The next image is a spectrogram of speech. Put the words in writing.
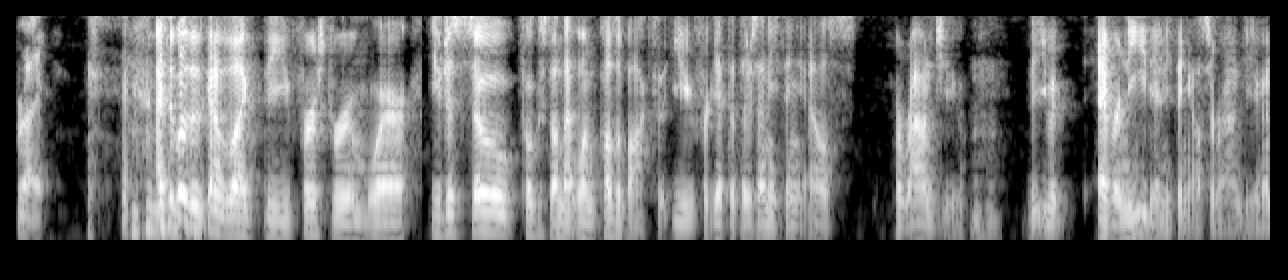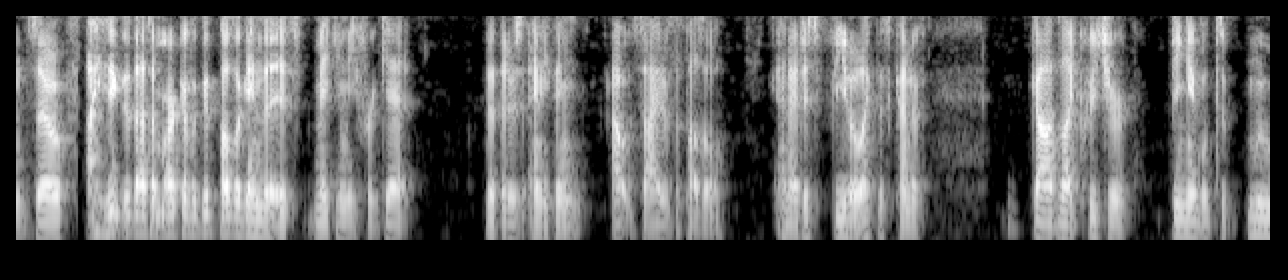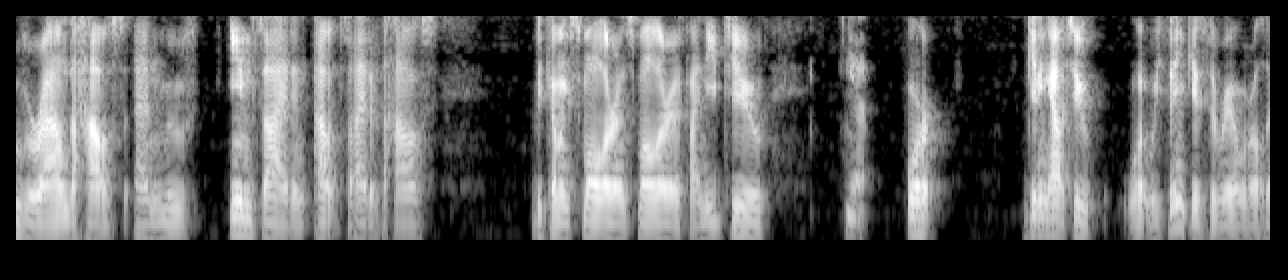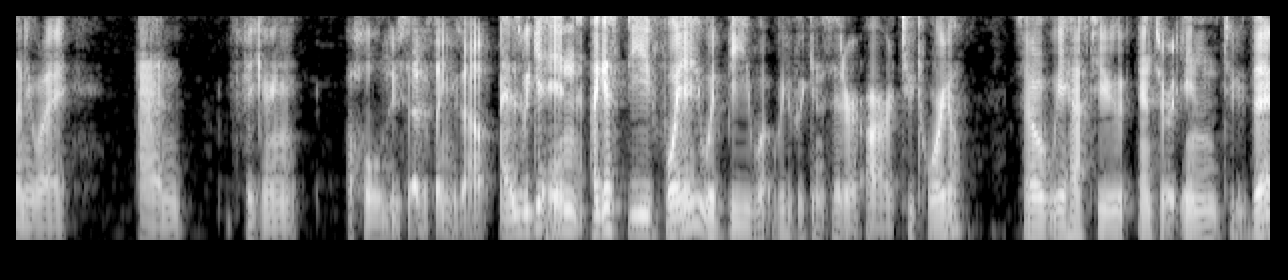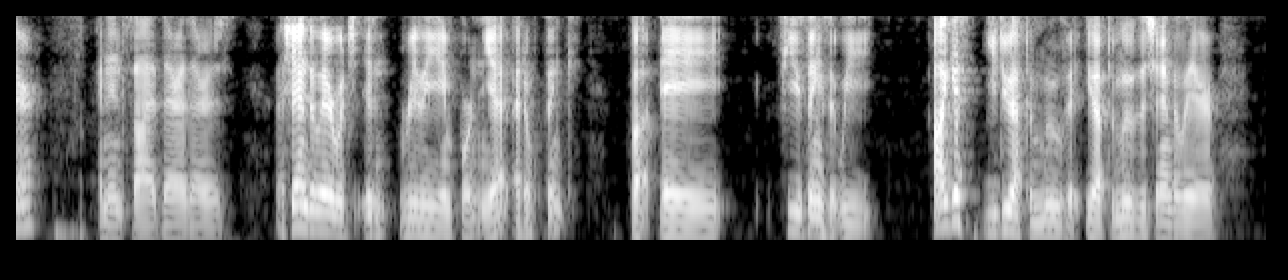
Right. I suppose it's kind of like the first room where you're just so focused on that one puzzle box that you forget that there's anything else around you hmm that you would ever need anything else around you. And so I think that that's a mark of a good puzzle game that is making me forget that there's anything outside of the puzzle. And I just feel like this kind of godlike creature being able to move around the house and move inside and outside of the house, becoming smaller and smaller if I need to, Yeah. or getting out to what we think is the real world anyway, and figuring a whole new set of things out. As we get in, I guess the foyer would be what we would consider our tutorial. So we have to enter into there, and inside there, there's a chandelier, which isn't really important yet, I don't think, but a few things that we I guess you do have to move it. You have to move the chandelier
